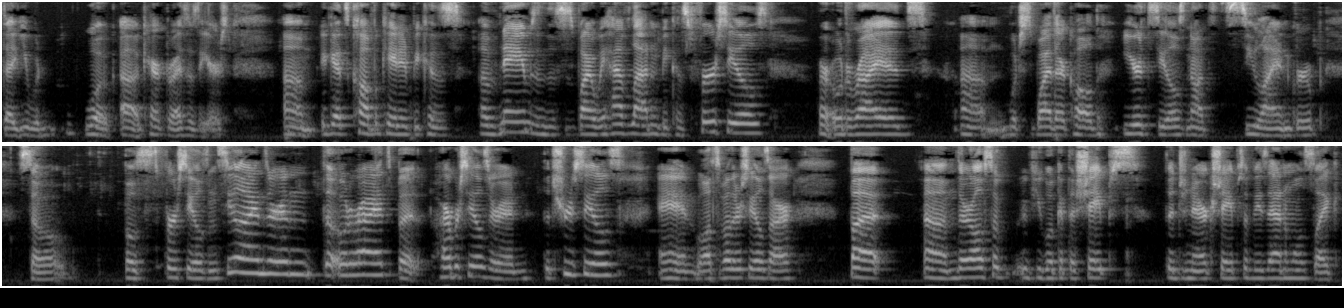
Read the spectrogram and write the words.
that you would look uh, characterize as ears. Um, it gets complicated because of names, and this is why we have Latin because fur seals are otariids, um, which is why they're called eared seals, not sea lion group. So both fur seals and sea lions are in the otariids, but harbor seals are in the true seals, and lots of other seals are. But um, they're also, if you look at the shapes, the generic shapes of these animals, like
